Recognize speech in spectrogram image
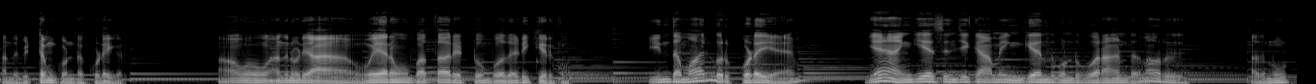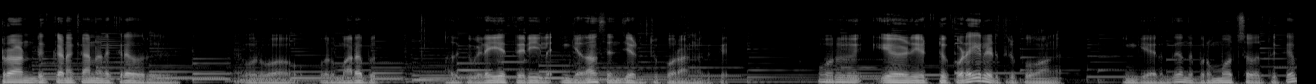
அந்த விட்டம் கொண்ட குடைகள். அதனுடைய உயரமும் பார்த்தா ஒரு எட்டு ஒம்பது அடிக்கு இருக்கும். இந்த மாதிரி ஒரு குடையை ஏன் அங்கேயே செஞ்சிக்காமல் இங்கேருந்து கொண்டு போகிறாங்கன்றதுலாம் ஒரு அது நூற்றாண்டு கணக்காக நடக்கிற ஒரு ஒரு ஒரு மரபு. அதுக்கு விடையே தெரியல. இங்கே தான் செஞ்சு எடுத்துகிட்டு போகிறாங்க அதுக்கு. ஒரு ஏழு எட்டு குடைகள் எடுத்துகிட்டு போவாங்க. இங்கேருந்து அந்த பிரம்மோற்சவத்துக்கு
